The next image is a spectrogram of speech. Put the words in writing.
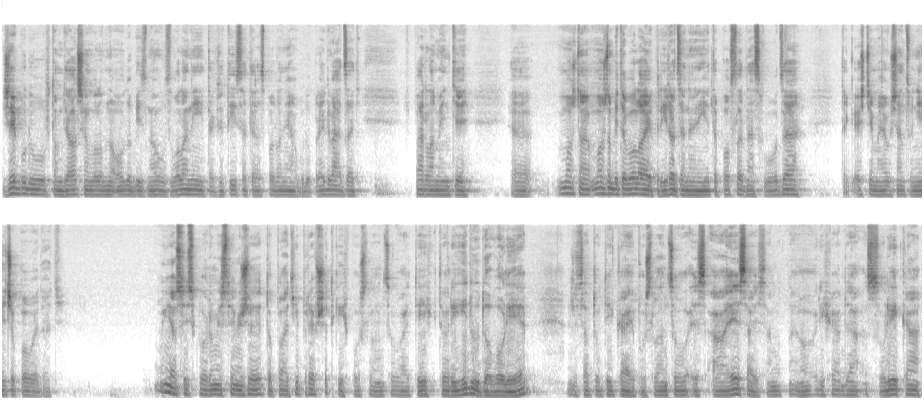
že budú v tom ďalšom volebnom období znovu zvolení, takže tí sa teraz podľa neho budú predvádzať v parlamente. E, možno, možno by to bolo aj prirodzené, je to posledná schôdza, tak ešte majú šancu niečo povedať. Ja si skôr myslím, že to platí pre všetkých poslancov, aj tých, ktorí idú do volie, že sa to týka aj poslancov SAS, aj samotného Richarda Sulíka,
